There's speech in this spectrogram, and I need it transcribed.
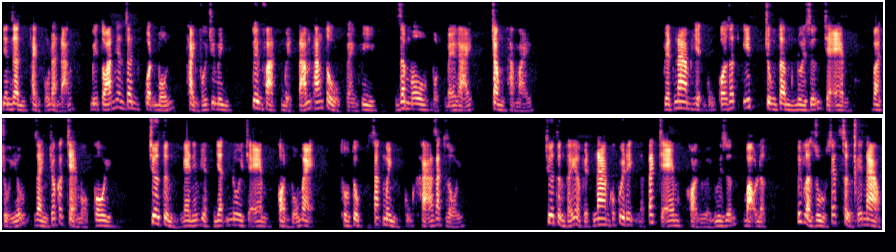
Nhân dân thành phố Đà Nẵng, bị Toán Nhân dân quận 4, thành phố Hồ Chí Minh tuyên phạt 18 tháng tù về hành vi dâm ô một bé gái trong thang máy. Việt Nam hiện cũng có rất ít trung tâm nuôi dưỡng trẻ em và chủ yếu dành cho các trẻ mồ côi. Chưa từng nghe đến việc nhận nuôi trẻ em còn bố mẹ, thủ tục xác minh cũng khá rắc rối. Chưa từng thấy ở Việt Nam có quy định là tách trẻ em khỏi người nuôi dưỡng bạo lực, tức là dù xét xử thế nào,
